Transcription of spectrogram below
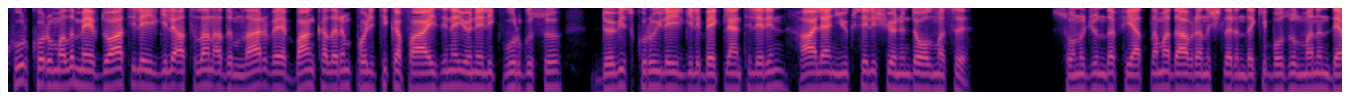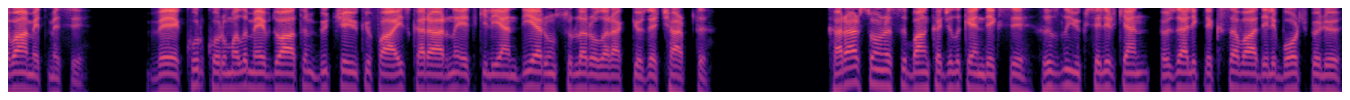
kur korumalı mevduat ile ilgili atılan adımlar ve bankaların politika faizine yönelik vurgusu, döviz kuru ile ilgili beklentilerin halen yükseliş yönünde olması, sonucunda fiyatlama davranışlarındaki bozulmanın devam etmesi ve kur korumalı mevduatın bütçe yükü faiz kararını etkileyen diğer unsurlar olarak göze çarptı. Karar sonrası bankacılık endeksi hızlı yükselirken özellikle kısa vadeli borç bölü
